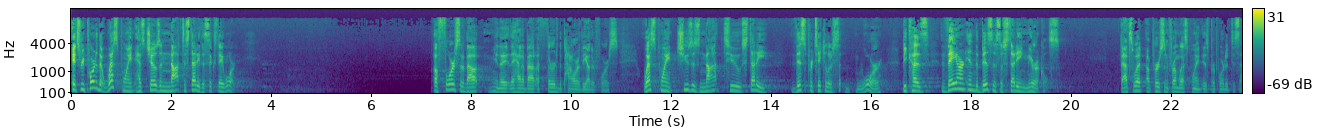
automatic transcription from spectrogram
It's reported that West Point has chosen not to study the Six Day War. A force of about, you know, they, they had about a third the power of the other force. West Point chooses not to study this particular war because they aren't in the business of studying miracles. That's what a person from West Point is purported to say.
